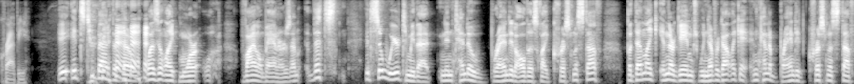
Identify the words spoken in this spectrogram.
crappy. It, it's too bad that there wasn't like more vinyl banners. I that's it's so weird to me that Nintendo branded all this like Christmas stuff, But then, like in their games, we never got like a, any kind of branded Christmas stuff,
